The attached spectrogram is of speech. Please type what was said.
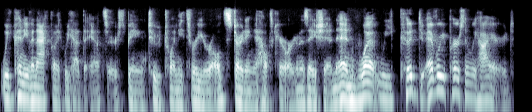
we couldn't even act like we had the answers being two 23 year olds starting a healthcare organization. And what we could do every person we hired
